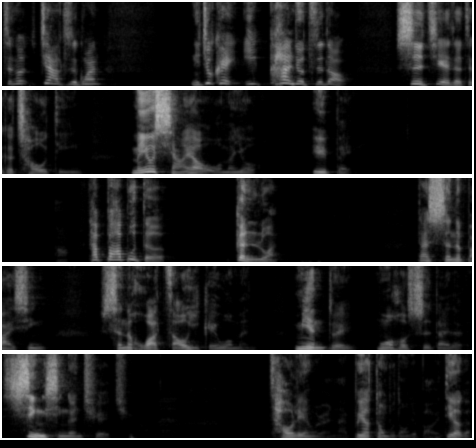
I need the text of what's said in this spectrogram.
整个价值观，你就可以一看就知道，世界的这个仇敌没有想要我们有预备，啊，他巴不得更乱，但神的百姓。神的话早已给我们面对幕后世代的信心跟确据，操练人来，不要动不动就抱怨。第二个，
